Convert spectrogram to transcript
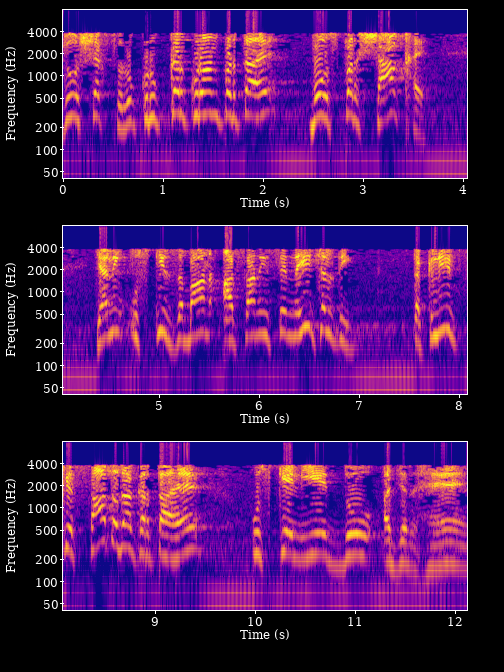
جو شخص رک رک کر قرآن پڑھتا ہے وہ اس پر شاک ہے۔ یعنی اس کی زبان آسانی سے نہیں چلتی۔ تکلیف کے ساتھ ادا کرتا ہے اس کے لیے دو اجر ہیں۔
